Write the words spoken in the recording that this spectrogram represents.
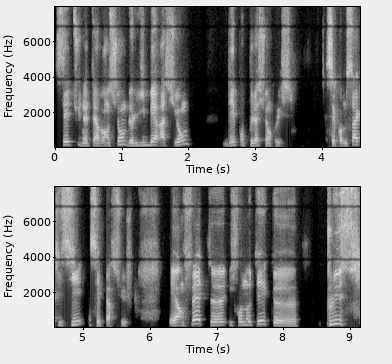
c'est une intervention de libération des populations russes. C'est comme ça qu'ici, c'est perçu. Et en fait, euh, il faut noter que plus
